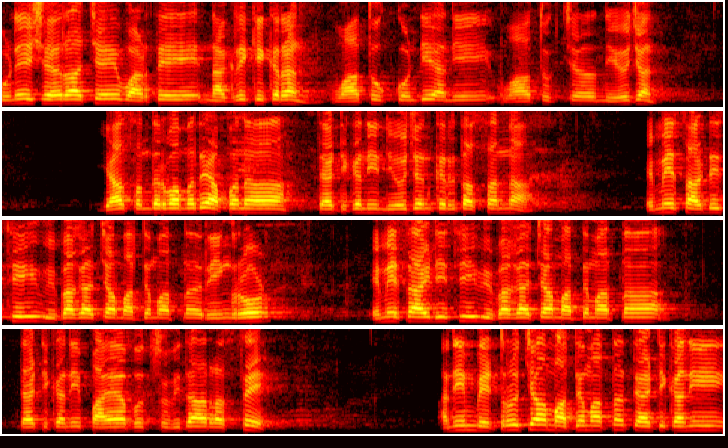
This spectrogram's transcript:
पुणे शहराचे वाढते नागरिकीकरण वाहतूक कोंडी आणि वाहतूकचं नियोजन या संदर्भामध्ये आपण अ, त्या ठिकाणी नियोजन करीत असताना M S R D C विभागाच्या माध्यमातून ring road M S I D C विभागाच्या माध्यमातून त्या ठिकाणी पायाभूत सुविधा रस्ते आणि मेट्रोच्या माध्यमातून त्या ठिकाणी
